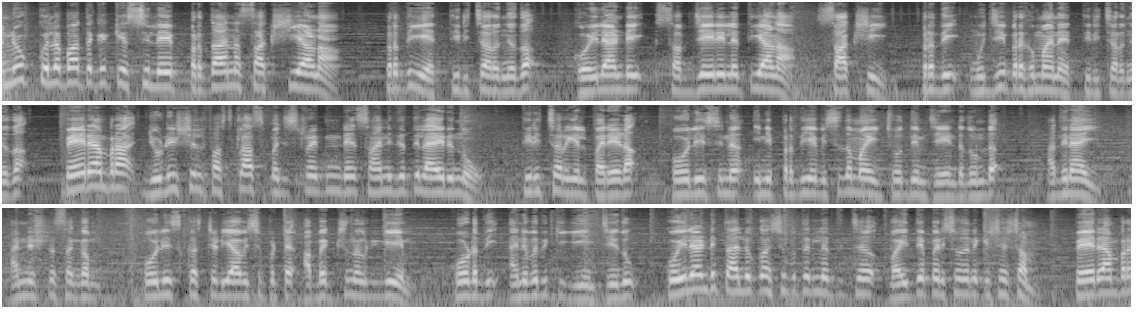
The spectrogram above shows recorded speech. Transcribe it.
അനൂപ് കൊലപാതക കേസിലെ പ്രധാന സാക്ഷിയാണ് പ്രതിയെ തിരിച്ചറിഞ്ഞത്. കൊയിലാണ്ടി സബ് ജയിലിലെത്തിയാണ് സാക്ഷി പ്രതി മുജീബ് റഹ്മാനെ തിരിച്ചറിഞ്ഞത്. പേരാമ്പ്ര ജുഡീഷ്യൽ ഫസ്റ്റ് ക്ലാസ് മജിസ്ട്രേറ്റിന്റെ സാന്നിധ്യത്തിലായിരുന്നു തിരിച്ചറിയൽ പരേഡ്. പോലീസിന് ഇനി പ്രതിയെ വിശദമായി ചോദ്യം ചെയ്യേണ്ടതുണ്ട്. അതിനായി അന്വേഷണ സംഘം പോലീസ് കസ്റ്റഡി ആവശ്യപ്പെട്ട് അപേക്ഷ നൽകുകയും കോടതി അനുവദിക്കുകയും ചെയ്തു. കൊയിലാണ്ടി താലൂക്ക് ആശുപത്രിയിലെത്തിച്ച് വൈദ്യപരിശോധനയ്ക്ക് ശേഷം പേരാമ്പ്ര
